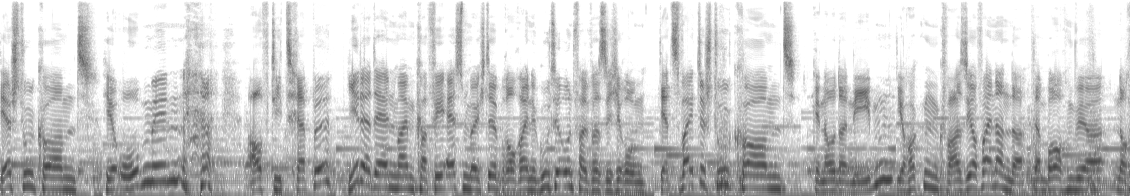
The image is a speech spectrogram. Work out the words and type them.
Der Stuhl kommt hier oben hin, auf die Treppe. Jeder, der in meinem Café essen möchte, braucht eine gute Unfallversicherung. Der zweite Stuhl kommt genau daneben. Die hocken quasi aufeinander. Dann brauchen wir noch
